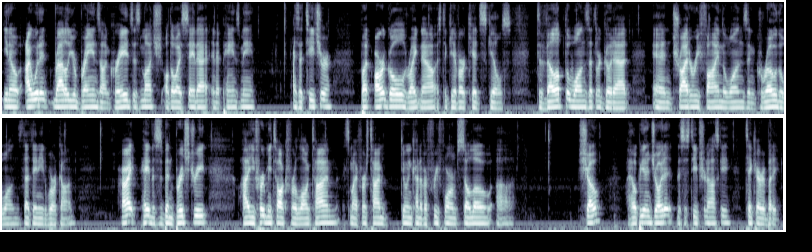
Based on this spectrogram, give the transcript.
you know i wouldn't rattle your brains on grades as much although i say that and it pains me as a teacher but our goal right now is to give our kids skills develop the ones that they're good at and try to refine the ones and grow the ones that they need work on all right. Hey, this has been Bridge Street. Uh, you've heard me talk for a long time. It's my first time doing kind of a freeform solo uh, show. I hope you enjoyed it. This is Steve Chernosky. Take care, everybody.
